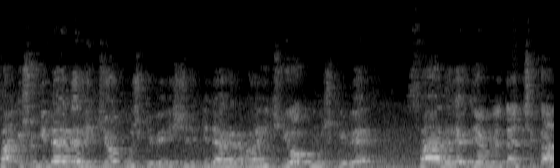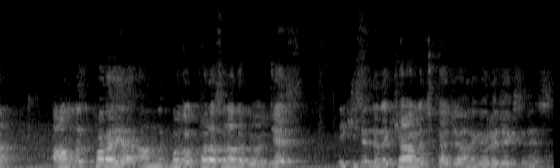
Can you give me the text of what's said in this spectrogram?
sanki şu giderler hiç yokmuş gibi, işçilik giderleri falan hiç yokmuş gibi sadece cebimizden çıkan anlık paraya, anlık mazot parasına da böleceğiz. İkisinde de karlı çıkacağını göreceksiniz.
